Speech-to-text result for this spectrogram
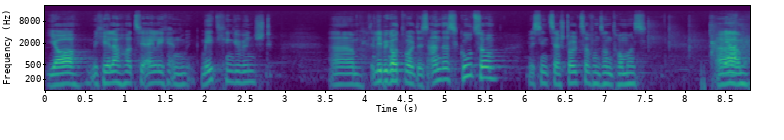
ja, Michaela hat sich eigentlich ein Mädchen gewünscht. Ähm, der liebe Gott wollte es anders. Gut so. Wir sind sehr stolz auf unseren Thomas. Ähm, ja,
